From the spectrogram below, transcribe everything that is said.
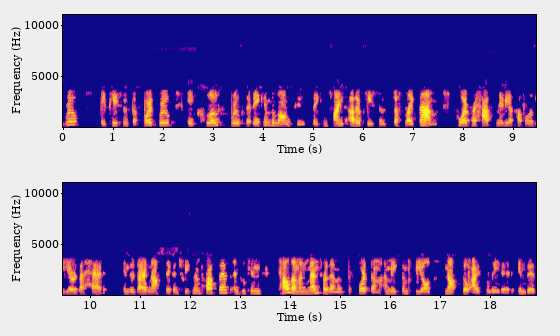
group, a patient support group, a close group that they can belong to so they can find other patients just like them who are perhaps maybe a couple of years ahead in their diagnostic and treatment process and who can tell them and mentor them and support them and make them feel not so isolated in this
